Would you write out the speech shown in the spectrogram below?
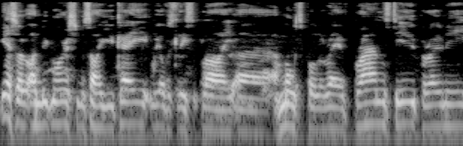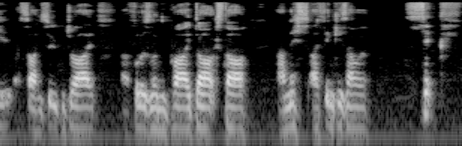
Yeah, so I'm Luke Morris from Asahi UK. We obviously supply uh, a multiple array of brands to you: Peroni, Asahi Superdry, uh, Fuller's London Pride, Dark Star, and this I think is our sixth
